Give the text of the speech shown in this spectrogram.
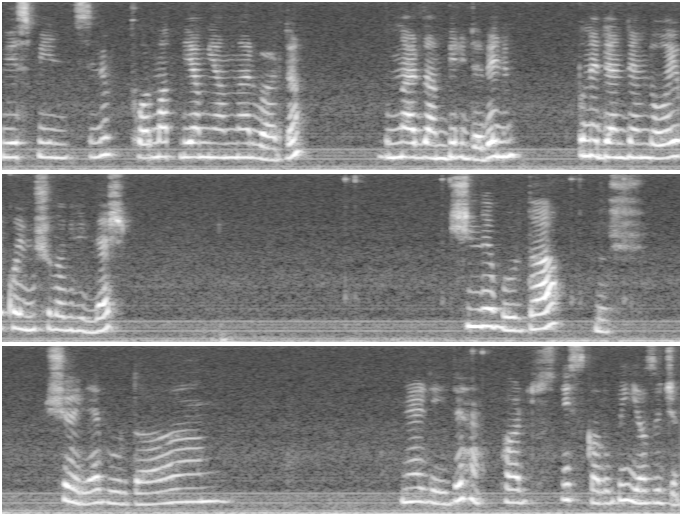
USB'sini formatlayamayanlar vardı. Bunlardan biri de benim. Bu nedenden dolayı koymuş olabilirler. Şimdi burada dur. Şöyle buradan neredeydi? Heh, Pardus disk kalıbı yazıcı.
